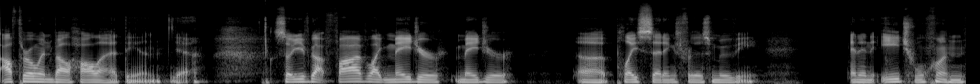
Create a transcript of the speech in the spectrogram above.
I'll throw in Valhalla at the end. yeah So you've got five like major major uh place settings for this movie. And in each one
